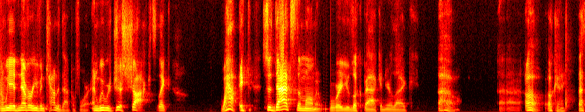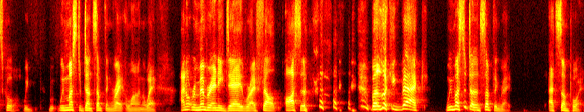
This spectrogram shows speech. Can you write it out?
and we had never even counted that before. And we were just shocked. Like wow. It, so that's the moment where you look back and you're like oh uh, oh, okay, that's cool. We we must have done something right along the way. I don't remember any day where I felt awesome, but looking back, we must have done something right at some point.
